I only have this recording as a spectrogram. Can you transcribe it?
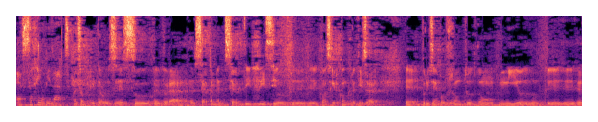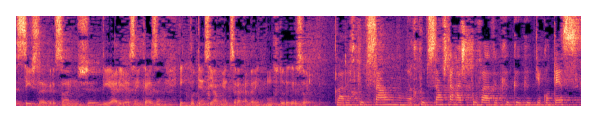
essa essa realidade. Mas, Maria da Luz, isso haverá eh, certamente de ser difícil de conseguir concretizar. Eh, por exemplo, junto de um miúdo que eh, assiste a agressões diárias em casa e que potencialmente será também um futuro agressor. Claro, a reprodução, a reprodução está mais que provada que, que, que acontece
